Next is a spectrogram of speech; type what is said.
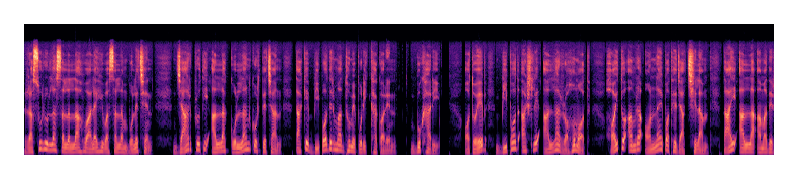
রাসূলুল্লাহ সাল্লাল্লাহু আলাইহি ওয়াসাল্লাম বলেছেন, যার প্রতি আল্লাহ কল্যাণ করতে চান, তাকে বিপদের মাধ্যমে পরীক্ষা করেন। বুখারি। অতএব বিপদ আসলে আল্লাহর রহমত। হয়তো আমরা অন্যায় পথে যাচ্ছিলাম, তাই আল্লাহ আমাদের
